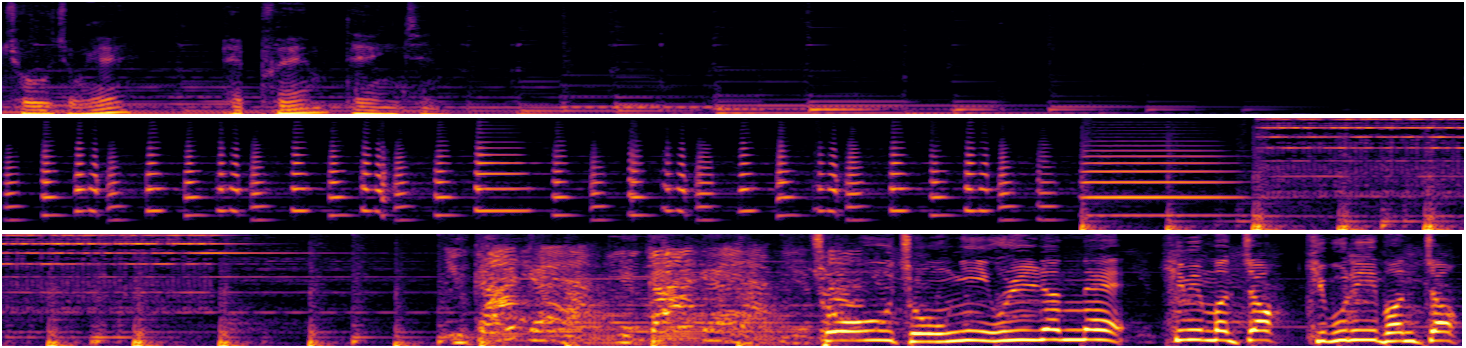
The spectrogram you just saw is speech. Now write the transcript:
조우종의 FM 대행진 조종이 울렸네. 힘이 번쩍, 기분이 번쩍.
